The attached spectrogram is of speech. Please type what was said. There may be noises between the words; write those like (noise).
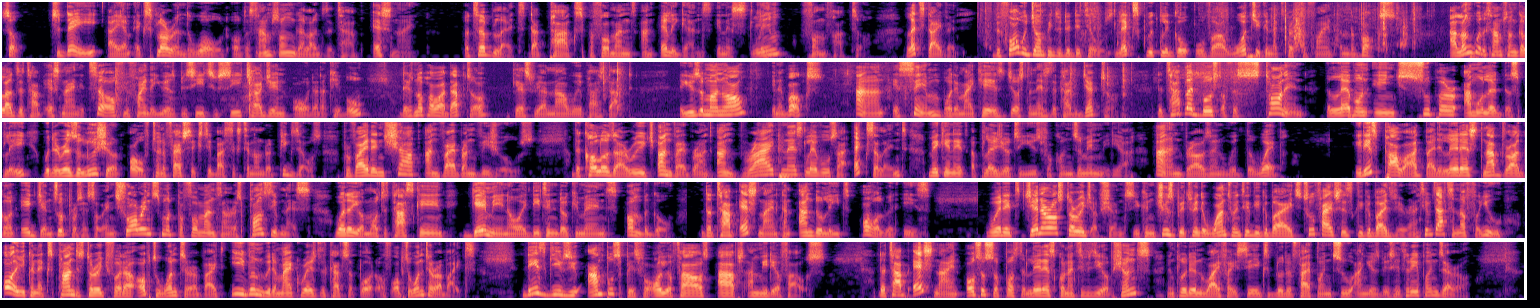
So, today I am exploring the world of the Samsung Galaxy Tab S9, a tablet that packs performance and elegance in a slim form factor. Let's dive in. Before we jump into the details, let's quickly go over what you can expect to find in the box. Along with the Samsung Galaxy Tab S9 itself, you find a USB-C to C charging or data cable. There's no power adapter, guess we are now way past that. A user manual in a box, and a SIM, but in my case, just an SD card ejector. The tablet boasts of a stunning 11-inch Super AMOLED display with a resolution of 2560 by 1600 pixels, providing sharp and vibrant visuals. The colors are rich and vibrant and brightness levels are excellent, making it a pleasure to use for consuming media and browsing with the web. It is powered by the latest Snapdragon 8 Gen 2 processor, ensuring smooth performance and responsiveness, whether you're multitasking, gaming, or editing documents on the go. The Tab S9 can handle it all with ease. With its general storage options, you can choose between the 120GB, 256GB variant if that's enough for you, or you can expand the storage further up to 1TB even with a microSD card support of up to 1TB. This gives you ample space for all your files, apps, and media files. The Tab S9 also supports the latest connectivity options, including Wi-Fi 6, Bluetooth 5.2, and USB-C 3.0.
